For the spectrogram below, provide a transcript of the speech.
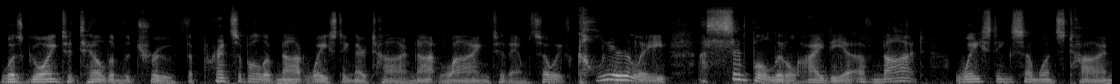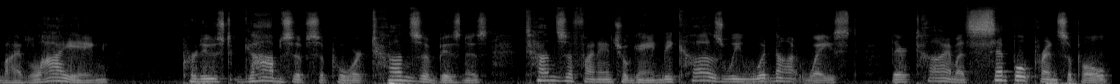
was going to tell them the truth, the principle of not wasting their time, not lying to them. So it's clearly a simple little idea of not wasting someone's time by lying produced gobs of support, tons of business, tons of financial gain because we would not waste their time. A simple principle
